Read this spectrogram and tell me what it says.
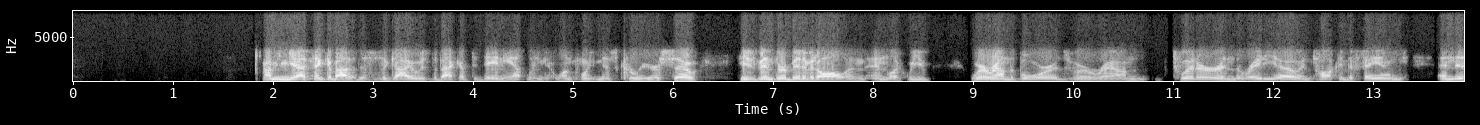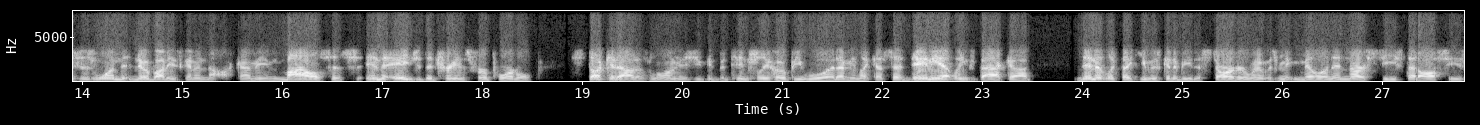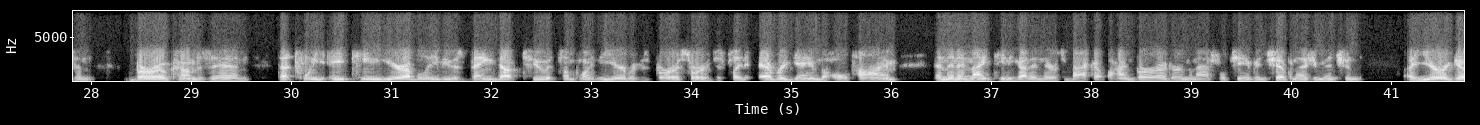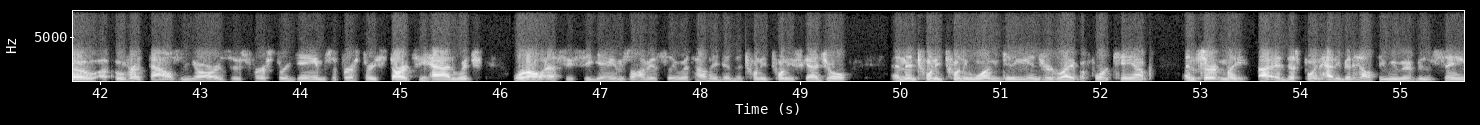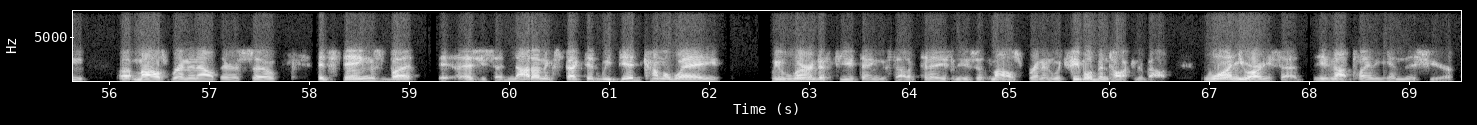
I mean, yeah, think about it. This is a guy who was the backup to Danny Etling at one point in his career. So he's been through a bit of it all. And and look, we we're around the boards, we're around Twitter and the radio and talking to fans. And this is one that nobody's going to knock. I mean, Myles has, in the age of the transfer portal, stuck it out as long as you could potentially hope he would. I mean, like I said, Danny Etling's backup. Then it looked like he was going to be the starter when it was McMillan and Narcisse that offseason. Burrow comes in. That 2018 year, I believe he was banged up too at some point in the year because Burrow sort of just played every game the whole time. And then in 19, he got in there as a backup behind Burrow during the national championship. And as you mentioned, a year ago, uh, over a thousand yards those first three games, the first three starts he had, which were all SEC games, obviously, with how they did the 2020 schedule. And then 2021 getting injured right before camp. And certainly uh, at this point, had he been healthy, we would have been seeing uh, Myles Brennan out there. So it stings, but as you said, not unexpected. We did come away. We learned a few things out of today's news with Myles Brennan, which people have been talking about. One, you already said he's not playing again this year.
